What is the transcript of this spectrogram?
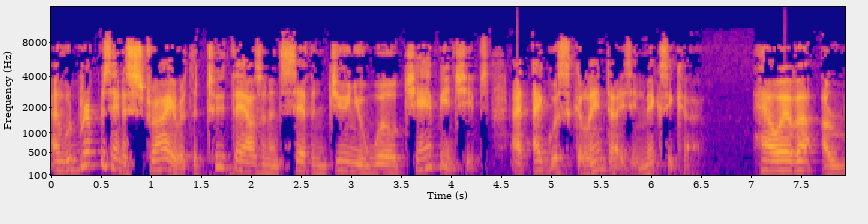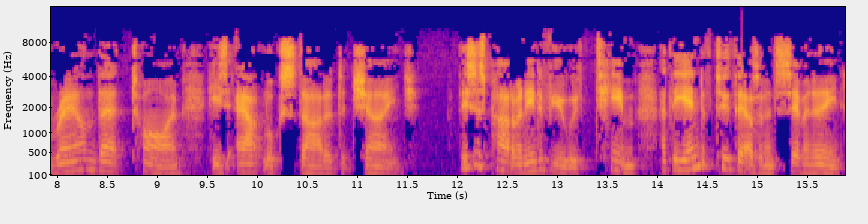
and would represent Australia at the 2007 Junior World Championships at Aguascalientes in Mexico. However, around that time, his outlook started to change. This is part of an interview with Tim at the end of 2017,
